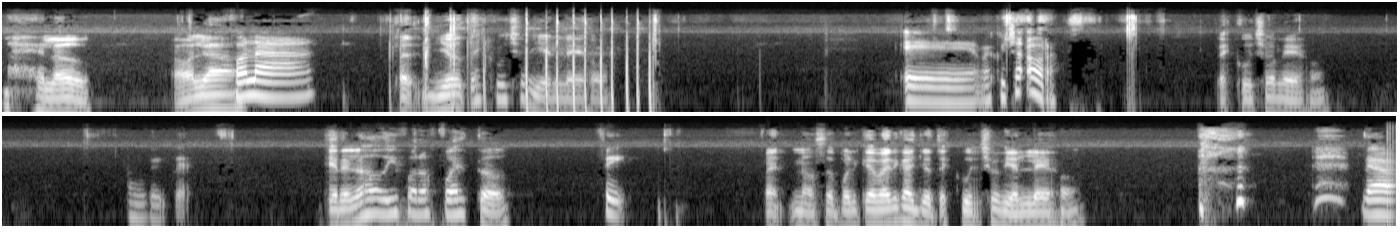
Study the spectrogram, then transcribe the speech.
Hello. Hola. Hola. Eh, Yo te escucho bien lejos. Eh, ¿Me escuchas ahora? Te escucho lejos. Ok, espera. ¿Quieres los audífonos puestos? Sí. Pues, no sé por qué, verga, yo te escucho bien lejos. Deja-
